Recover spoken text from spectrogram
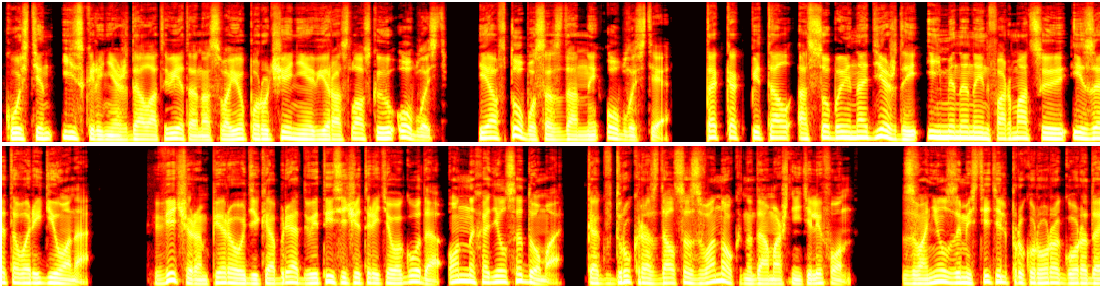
Костин искренне ждал ответа на свое поручение в Ярославскую область и автобуса с данной области, так как питал особые надежды именно на информацию из этого региона. Вечером 1 декабря 2003 года он находился дома, как вдруг раздался звонок на домашний телефон. Звонил заместитель прокурора города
